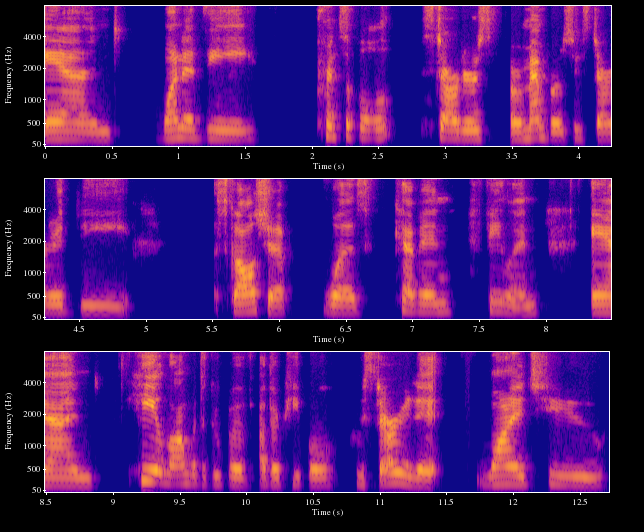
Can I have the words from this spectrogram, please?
and one of the principal starters or members who started the scholarship was Kevin Phelan. And he, along with a group of other people who started it, wanted to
